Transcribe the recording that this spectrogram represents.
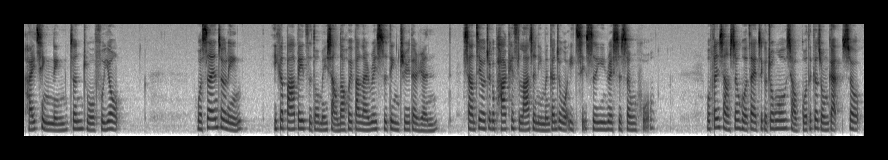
还请您斟酌服用。我是 Angeline，一个八辈子都没想到会搬来瑞士定居的人，想借由这个 Podcast 拉着你们跟着我一起适应瑞士生活。我分享生活在这个中欧小国的各种感受，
